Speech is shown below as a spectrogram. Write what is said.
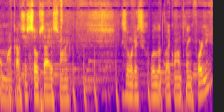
Oh gosh, it's so satisfying. This is what it will look like when I'm playing Fortnite.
